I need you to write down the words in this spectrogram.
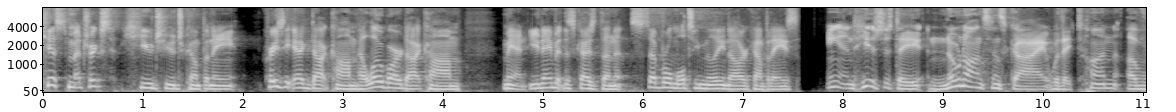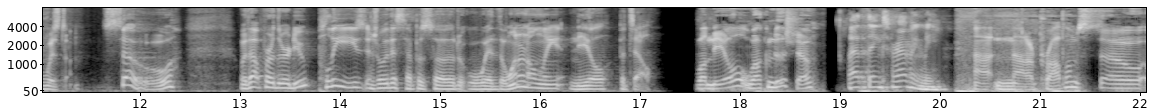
Kissmetrics, huge, huge company. CrazyEgg.com, HelloBar.com. Man, you name it, this guy's done it. Several multi million dollar companies. And he is just a no nonsense guy with a ton of wisdom. So, without further ado, please enjoy this episode with the one and only Neil Patel. Well, Neil, welcome to the show. Uh, thanks for having me. Uh, not a problem. So,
